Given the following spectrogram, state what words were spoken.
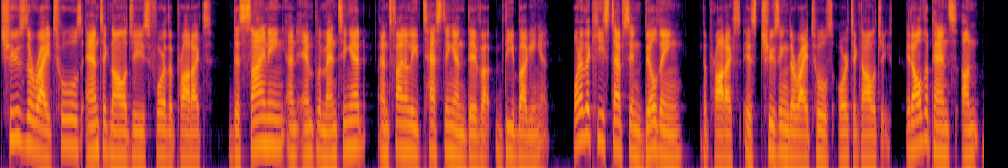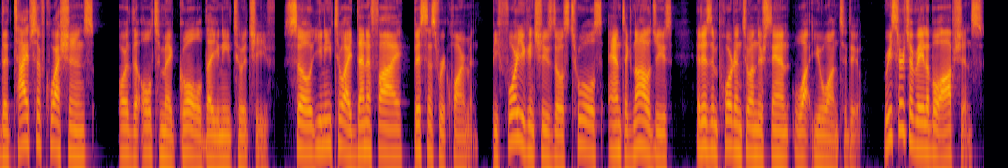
choose the right tools and technologies for the product, designing and implementing it, and finally testing and debugging it. One of the key steps in building the products is choosing the right tools or technologies. It all depends on the types of questions or the ultimate goal that you need to achieve. So you need to identify business requirement. Before you can choose those tools and technologies, it is important to understand what you want to do. Research available options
